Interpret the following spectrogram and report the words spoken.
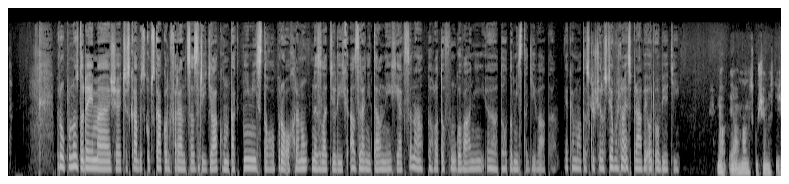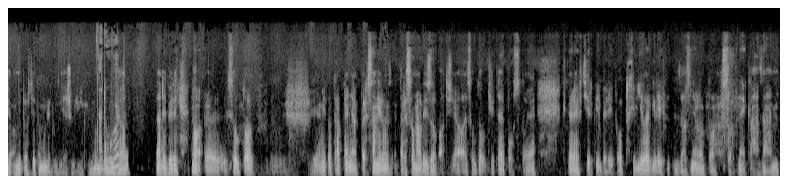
Pro úplnost dodejme, že Česká biskupská konference zřídila kontaktní místo pro ochranu nezletilých a zranitelných. Jak se na tohleto fungování eh, tohoto místa díváte? Jaké máte zkušenosti a možná i zprávy od obětí? No, já mám zkušenosti, že oni prostě tomu nedůvěřují. No, a důvod? Bohužel tady byly, no, eh, jsou to rouge. Je mi to trapné nějak personalizovat, že? ale jsou to určité postoje, které v církvi byly. Od chvíle, kdy zaznělo to slavné kázání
